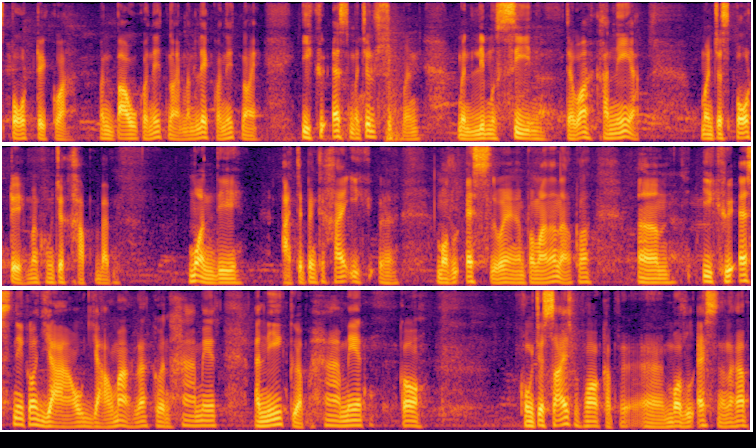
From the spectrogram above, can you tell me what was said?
สปอร์ตดีกว่า มันเบากว่านิดหน่อย มันเล็กกว่านิดหน่อย EQS มันจะรู้สึกเหมือนเหมือนลิมูซีน แต่ว่าคันนี้อะมันจะสปอร์ตดีมันคงจะขับแบบม่วนดี อาจจะเป็นคล้ายๆ E เอ่อ Model S หรือว่าอย่างนั้นประมาณนั้นนะก็ EQS นี่ก็ยาวยาวมากแล้วเกิน 5 เมตร อันนี้เกือบ 5 เมตร ก็คงจะไซส์พอๆกับ Model S นะครับ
